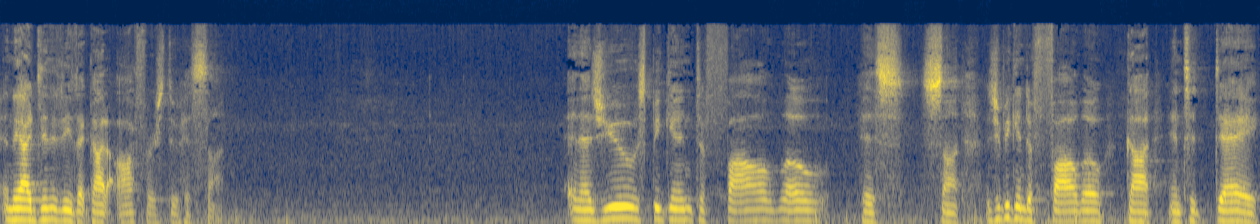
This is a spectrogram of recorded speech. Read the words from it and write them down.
And the identity that God offers through his Son. And as you begin to follow his son. As you begin to follow God, and today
